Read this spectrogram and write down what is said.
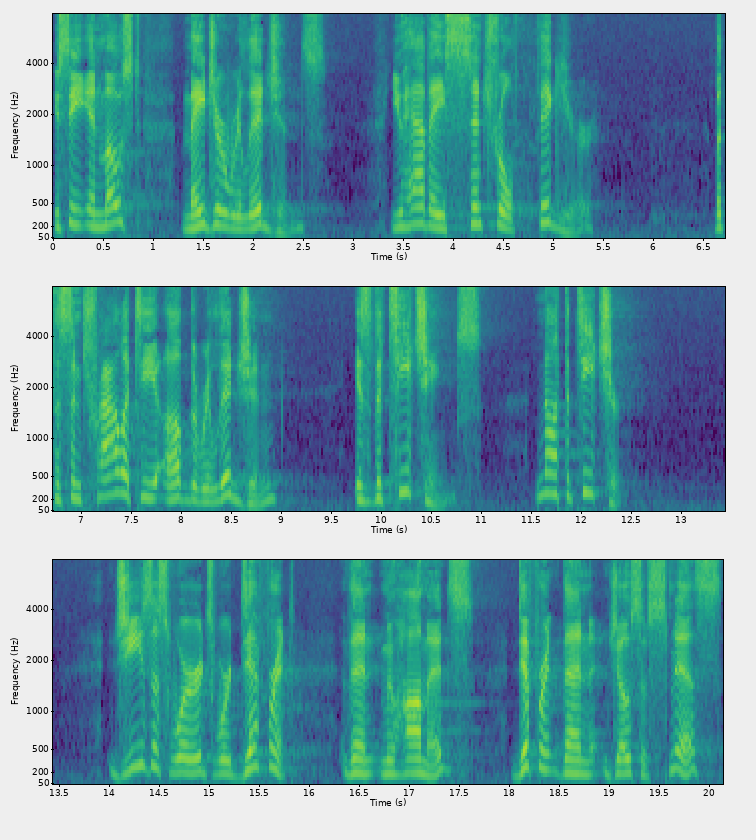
You see, in most major religions, you have a central figure, but the centrality of the religion is the teachings, not the teacher. Jesus' words were different than Muhammad's, different than Joseph Smith's.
